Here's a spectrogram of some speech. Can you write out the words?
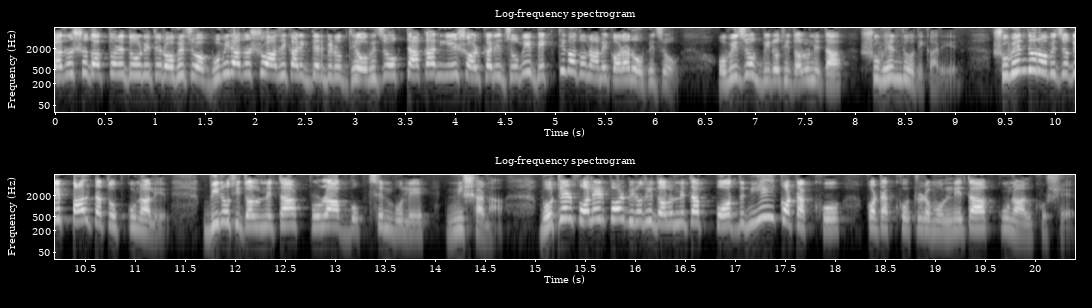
রাজস্ব দপ্তরে দুর্নীতির অভিযোগ। ভূমি রাজস্ব আধিকারিকদের বিরুদ্ধে অভিযোগ, টাকা নিয়ে সরকারি জমি ব্যক্তিগত নামে করার অভিযোগ। অভিযোগ বিরোধী দলনেতা শুভেন্দু অধিকারের। শুভেন্দুর অভিযোগে পাল্টা তোপ কুণালের। বিরোধী দলনেতা প্রলাপ বকছেন বলে নিশানা। ভোটের ফলের পর বিরোধী দলনেতা পদ নিয়েই কটাক্ষ কটাক্ষ তৃণমূল নেতা কুণাল ঘোষের।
